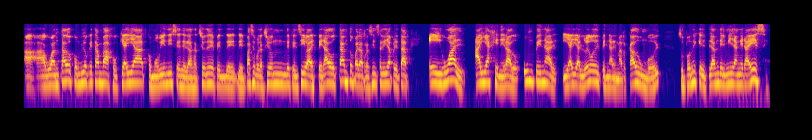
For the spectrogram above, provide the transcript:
aguantado con bloque tan bajo, que haya, como bien dices, de las acciones del pase por acción defensiva, esperado tanto para recién salir a apretar, e igual haya generado un penal y haya luego del penal marcado un gol, supone que el plan del Milan era ese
